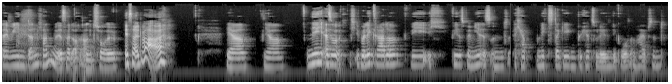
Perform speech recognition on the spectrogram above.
I mean, dann fanden wir es halt auch alle toll. Ist halt wahr. Ja, ja. Nee, also ich überlege gerade, wie ich, wie das bei mir ist und ich habe nichts dagegen, Bücher zu lesen, die groß am Hype sind.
